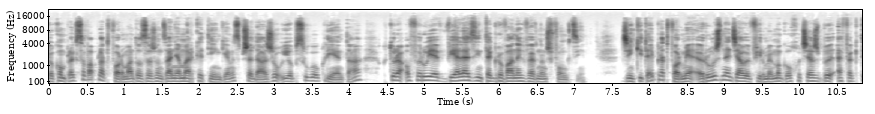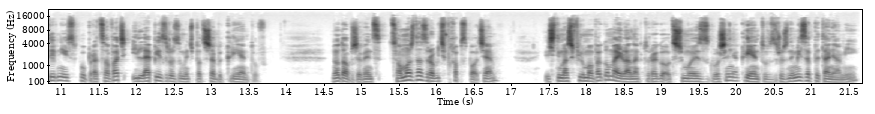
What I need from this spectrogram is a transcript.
To kompleksowa platforma do zarządzania marketingiem, sprzedażą i obsługą klienta, która oferuje wiele zintegrowanych wewnątrz funkcji. Dzięki tej platformie różne działy firmy mogą chociażby efektywniej współpracować i lepiej zrozumieć potrzeby klientów. No dobrze, więc co można zrobić w HubSpocie? Jeśli masz firmowego maila, na którego otrzymujesz zgłoszenia klientów z różnymi zapytaniami,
